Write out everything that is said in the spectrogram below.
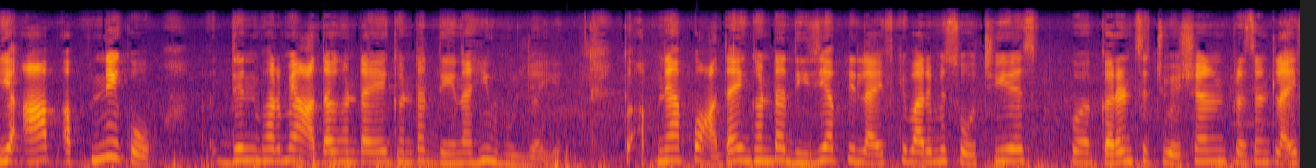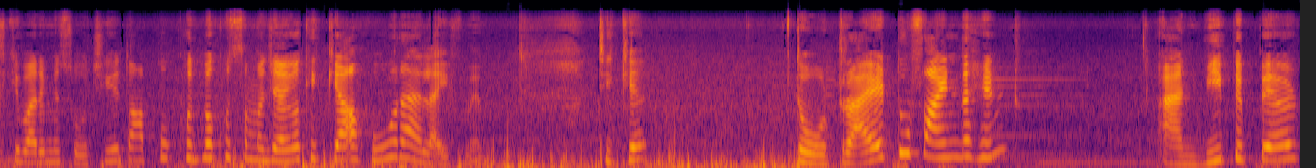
या आप अपने को दिन भर में आधा घंटा, एक घंटा देना ही भूल जाइए। तो अपने आप को आधा एक घंटा दीजिए, अपनी लाइफ के बारे में सोचिए करंट सिचुएशन प्रेजेंट लाइफ के बारे में सोचिए तो आपको खुद ब खुद समझ आएगा कि क्या हो रहा है लाइफ में। ठीक है? तो try to find the hint and be prepared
